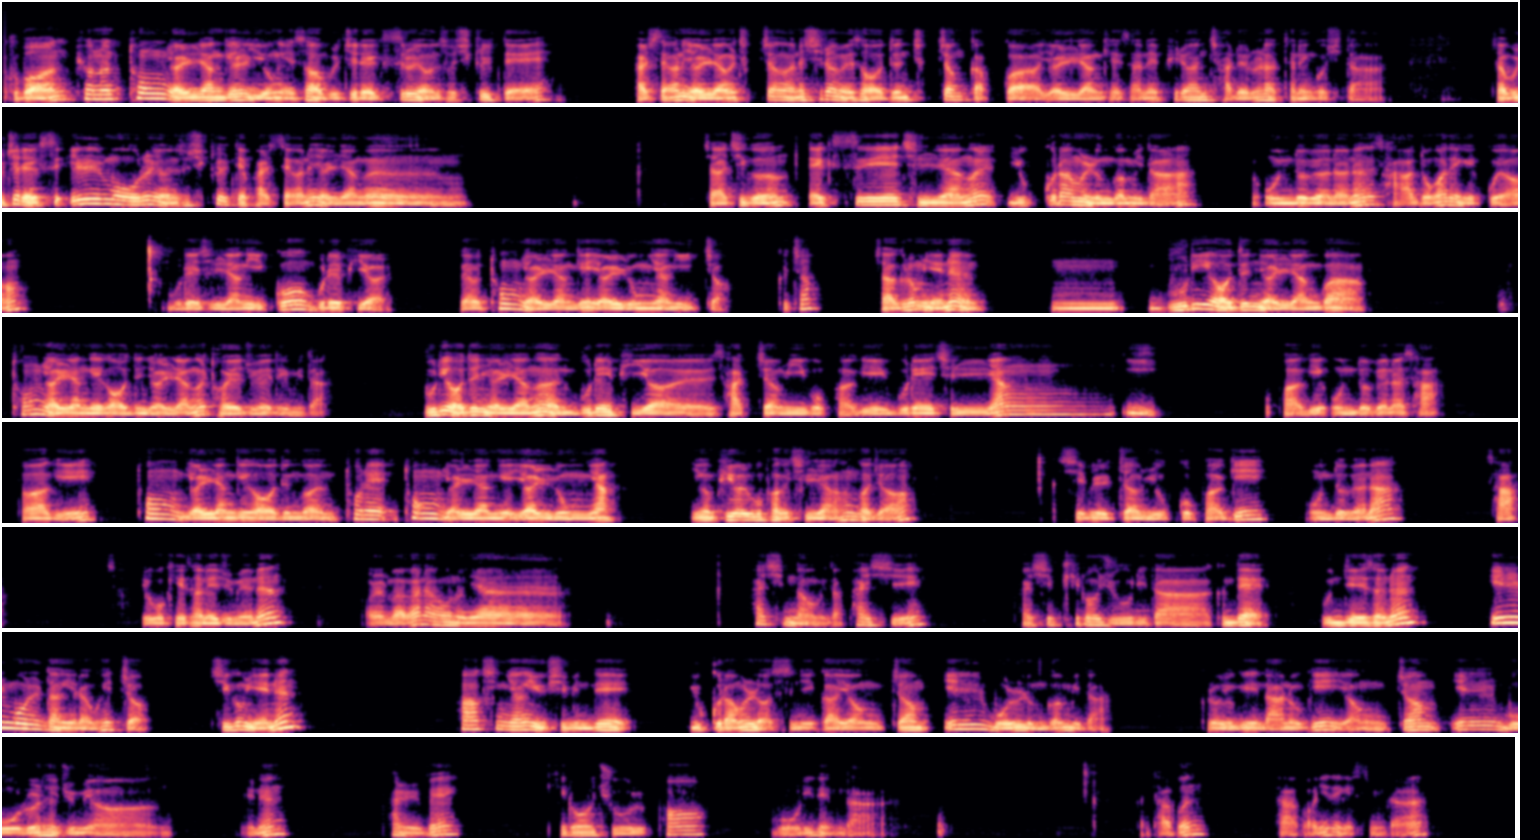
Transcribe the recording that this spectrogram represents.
9번 표는 통 열량계를 이용해서 물질 X를 연소시킬 때 발생하는 열량을 측정하는 실험에서 얻은 측정값과 열량 계산에 필요한 자료를 나타낸 것이다. 자, 물질 X 1몰을 연소시킬 때 발생하는 열량은 자, 지금 X의 질량을 6g을 넣은 겁니다. 온도 변화는 4도가 되겠고요. 물의 질량이 있고 물의 비열, 그 다음에 통 열량계 열 용량이 있죠. 그쵸? 자, 그럼 얘는 음, 물이 얻은 열량과 통 열량계가 얻은 열량을 더해줘야 됩니다. 물이 얻은 열량은 물의 비열 4.2 곱하기 물의 질량 2 곱하기 온도 변화 4 더하기 통 열량계가 얻은 건 톨의 통 열량계 열 용량 이건 비열 곱하기 질량 한 거죠. 11.6 곱하기 온도 변화 4. 자, 요거 계산해 주면은 얼마가 나오느냐? 80 나옵니다. 80. 80kJ이다. 근데 문제에서는 1몰당이라고 했죠. 지금 얘는 화학식량이 60인데 6g을 넣었으니까 0.1몰 넣은 겁니다. 그럼 여기 나누기 0.1몰을 해주면 얘는 800kJ 몰이 된다. 답은 4번이 되겠습니다.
